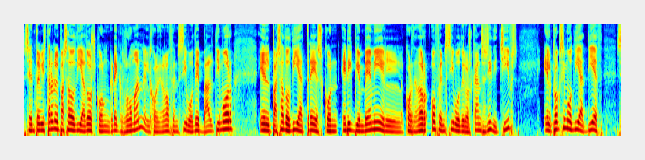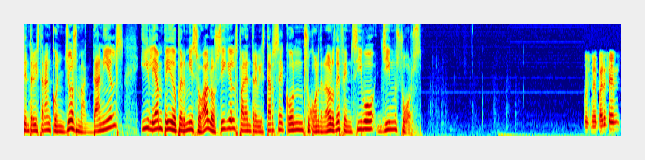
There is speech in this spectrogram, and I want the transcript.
Se entrevistaron el pasado día 2 con Greg Roman, el coordinador ofensivo de Baltimore. El pasado día 3 con Eric Bienbemi, el coordinador ofensivo de los Kansas City Chiefs. El próximo día 10 se entrevistarán con Josh McDaniels y le han pedido permiso a los Eagles para entrevistarse con su coordinador defensivo Jim Schwartz. Pues me parecen,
